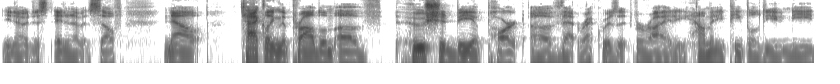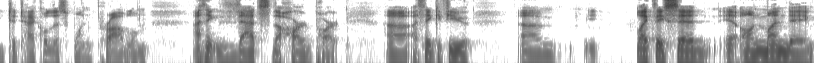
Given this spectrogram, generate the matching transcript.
you know, just in and of itself. Now, tackling the problem of who should be a part of that requisite variety, how many people do you need to tackle this one problem? I think that's the hard part. Uh, I think if you, um, like they said on Monday,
